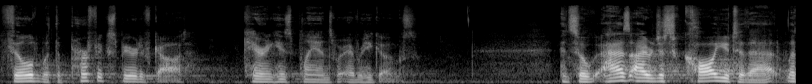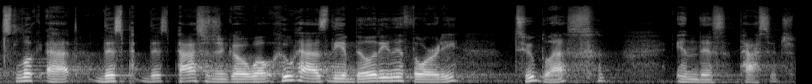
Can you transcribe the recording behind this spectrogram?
filled with the perfect spirit of God carrying his plans wherever he goes and so, as I just call you to that, let's look at this, this passage and go, well, who has the ability and the authority to bless in this passage?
